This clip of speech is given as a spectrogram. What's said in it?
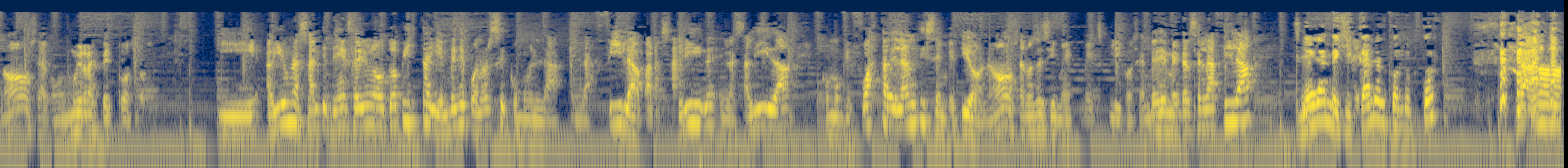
¿no? O sea, como muy respetuosos y había una salida, tenía que salir una autopista y en vez de ponerse como en la, en la fila para salir, en la salida, como que fue hasta adelante y se metió, ¿no? O sea, no sé si me, explico. O sea, en vez de meterse en la fila... ¿No era mexicano el conductor? No, no, no,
